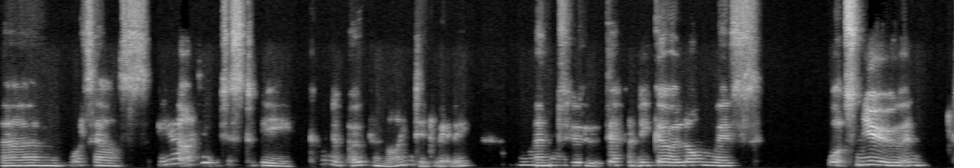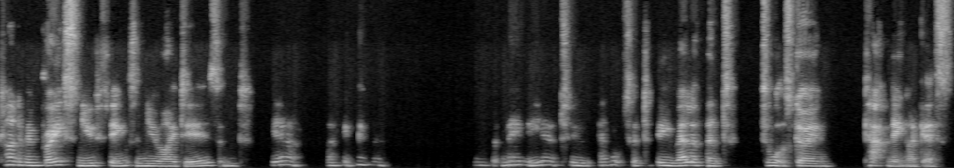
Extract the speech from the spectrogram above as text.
Um, what else? Yeah, I think just to be kind of open minded, really, and to definitely go along with what's new and kind of embrace new things and new ideas. And yeah, I think but maybe yeah to and also to be relevant to what's going happening i guess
